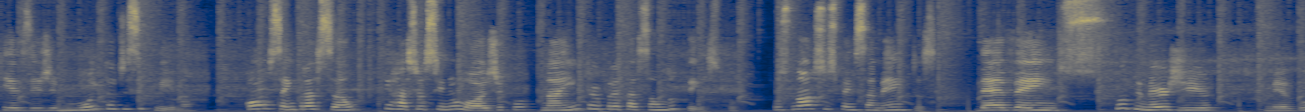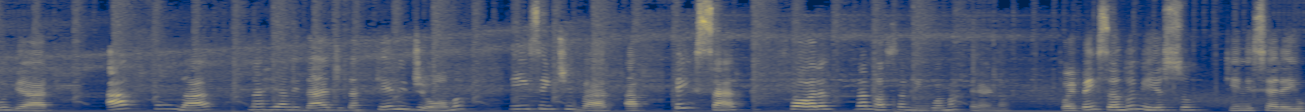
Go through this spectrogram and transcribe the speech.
que exige muita disciplina, concentração e raciocínio lógico na interpretação do texto. Os nossos pensamentos devem submergir, mergulhar, afundar na realidade daquele idioma e incentivar a pensar fora da nossa língua materna. Foi pensando nisso que iniciarei o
